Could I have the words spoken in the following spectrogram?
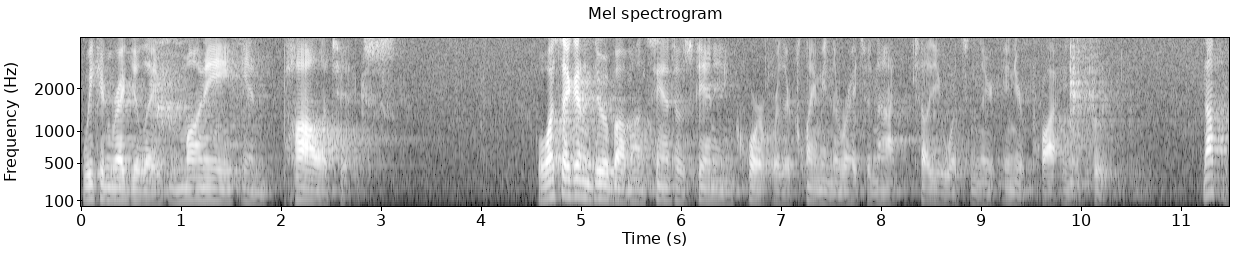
we can regulate money in politics. Well, what's that going to do about Monsanto standing in court where they're claiming the right to not tell you what's in, their, in, your, in your food? Nothing.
